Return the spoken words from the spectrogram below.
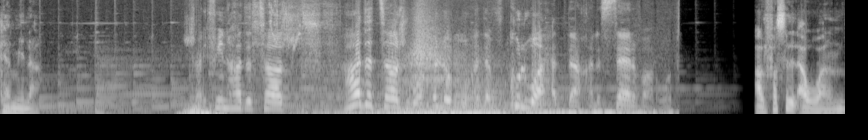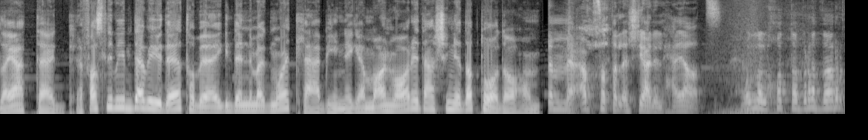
كاملة. شايفين هذا التاج؟ هذا التاج هو حلم وهدف كل واحد داخل ال server. الفصل الأول ضياع التاج. الفصل بيبدأ ببداية طبيعية جدا لمجموعة لاعبين يجمعون موارد عشان يضبطوا وضعهم. جمع أبسط الأشياء للحياة. والله الخطة brother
